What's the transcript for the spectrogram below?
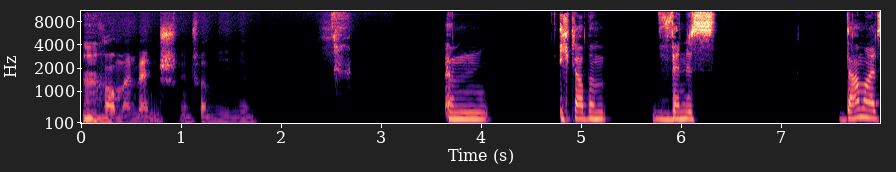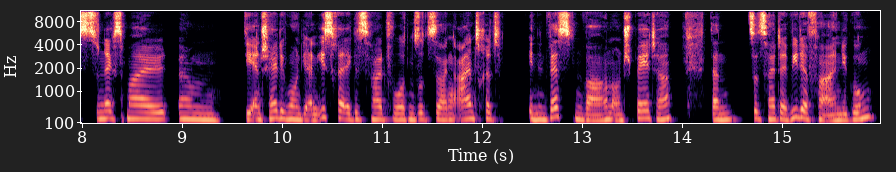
mhm. kaum ein Mensch in Familien. Ähm, ich glaube, wenn es damals zunächst mal ähm, die Entschädigungen, die an Israel gezahlt wurden, sozusagen Eintritt in den Westen waren und später, dann zur Zeit der Wiedervereinigung,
